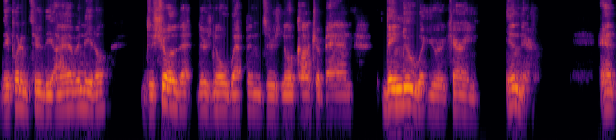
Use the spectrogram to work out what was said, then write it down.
They put them through the eye of a needle to show that there's no weapons, there's no contraband. They knew what you were carrying in there. And,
